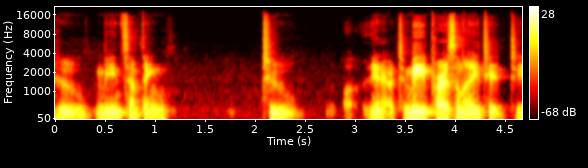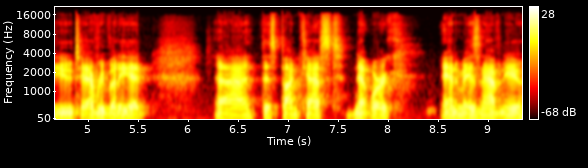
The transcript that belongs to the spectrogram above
who mean something to you know to me personally to to you to everybody at uh, this podcast network, Amazin' Avenue.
